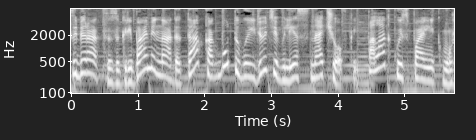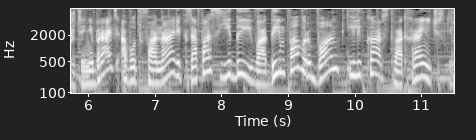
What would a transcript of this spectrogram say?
Собираться за грибами надо так, как будто вы идете в лес с ночевкой. Палатку и спальник можете не брать, а вот фонарик, запас еды и воды, пауэрбанк и лекарства от хронических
